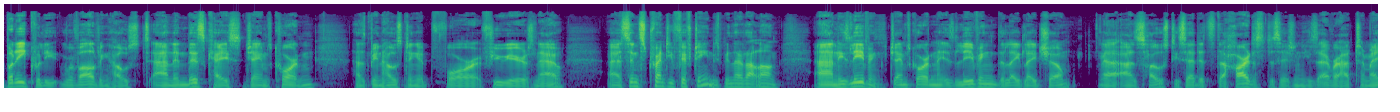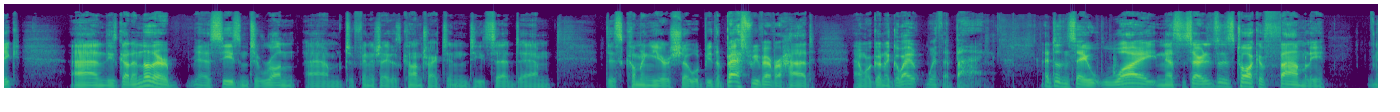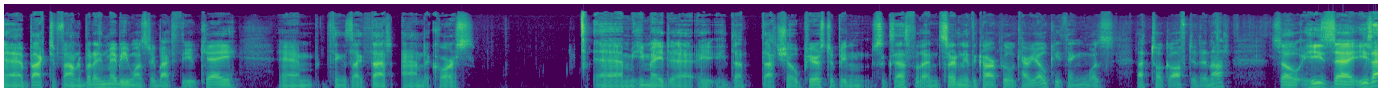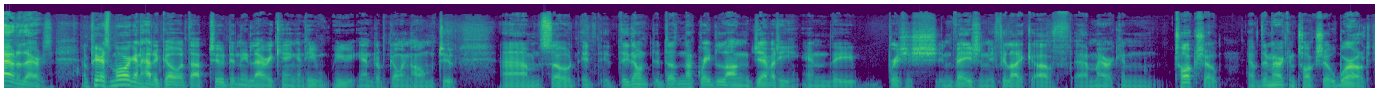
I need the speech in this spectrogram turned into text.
But equally revolving hosts, and in this case, James Corden has been hosting it for a few years now. Uh, since 2015. He's been there that long. And he's leaving. James Corden is leaving The Late Late Show uh, as host. He said it's the hardest decision he's ever had to make. And he's got another uh, season to run um, to finish out his contract. And he said um, this coming year's show will be the best we've ever had. And we're going to go out with a bang. That doesn't say why necessarily. It's talk of family, uh, back to family. But maybe he wants to go back to the UK, um, things like that. And of course, um, he made uh, he, that that show appears to have been successful, and certainly the carpool karaoke thing was that took off, did it not? So he's uh, he's out of there. And Piers Morgan had a go at that too, didn't he? Larry King, and he he ended up going home too. Um, so it, it they don't it does not great longevity in the British invasion, if you like, of American talk show of the American talk show world.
